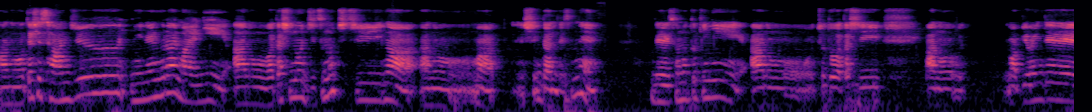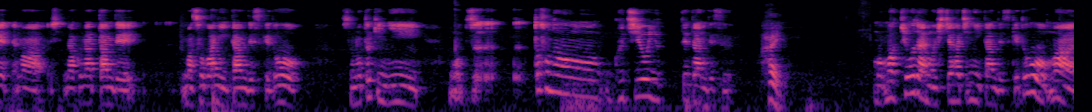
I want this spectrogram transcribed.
あの私32年ぐらい前にあの私の実の父があの、まあ、死んだんですね。でその時にあのちょっと私あの、まあ、病院で、まあ、亡くなったんで、まあ、そばにいたんですけどその時にもうずっとその愚痴を言ってたんですはいもうまあ兄弟も78人いたんですけど、ま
